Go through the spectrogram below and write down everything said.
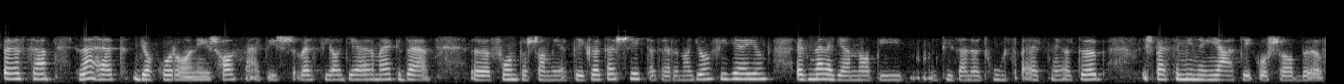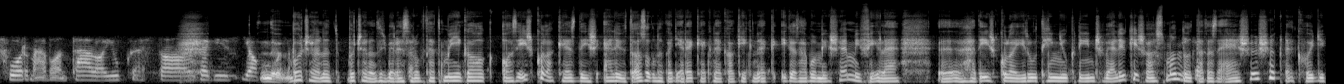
Persze lehet gyakorolni, és hasznát is veszi a gyermek, de fontos a mértékletesség, tehát erre nagyon figyeljünk. Ez ne legyen napi 15-20 percnél több, és persze minél játékosabb formában tálaljuk ezt az egész gyakorlatot. Bocsánat, bocsánat, hogy beleszólok. Tehát még a, az iskola kezdés előtt azoknak a gyerekeknek, akiknek igazából még semmiféle hát iskolai rutinjuk nincs velük, és azt mondod, tehát az elsősöknek, hogy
